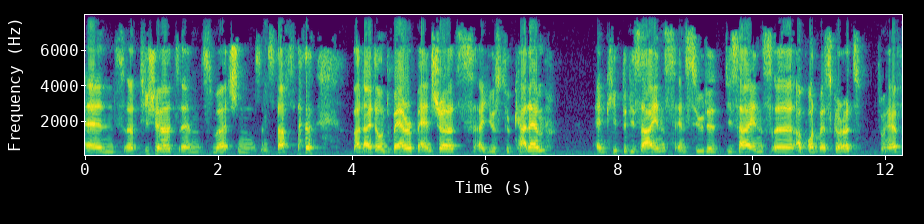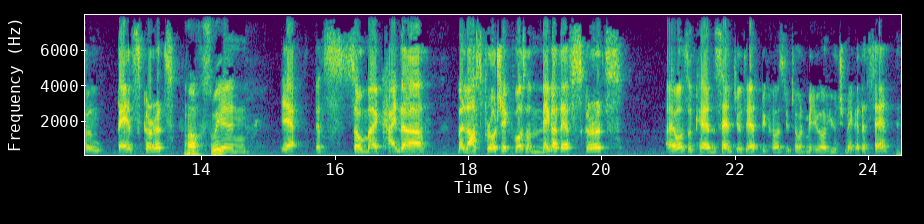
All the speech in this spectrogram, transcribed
and uh, t-shirts and merch and, and stuff. but I don't wear band shirts. I used to cut them and keep the designs and sew the designs uh, up on my skirt to have a band skirt. Oh, sweet! And yeah, it's so my kinda my last project was a Megadeth skirt. I also can send you that because you told me you're a huge Megadeth fan.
